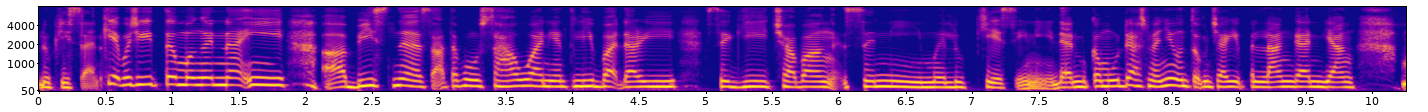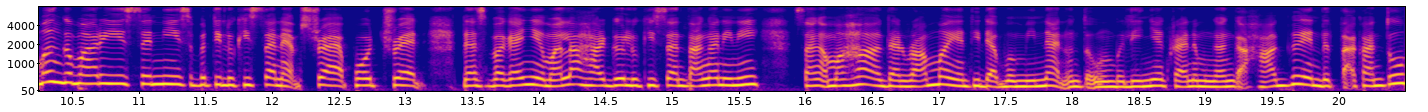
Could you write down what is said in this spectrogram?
lukisan. Okey, bercerita mengenai uh, bisnes ataupun usahawan yang terlibat dari segi cabang seni melukis ini. Dan bukan mudah sebenarnya untuk mencari pelanggan yang menggemari seni seperti lukisan abstrak, portrait dan sebagainya. Malah harga lukisan tangan ini sangat mahal dan ramai yang tidak berminat untuk membelinya kerana menganggap harga yang diletakkan tu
